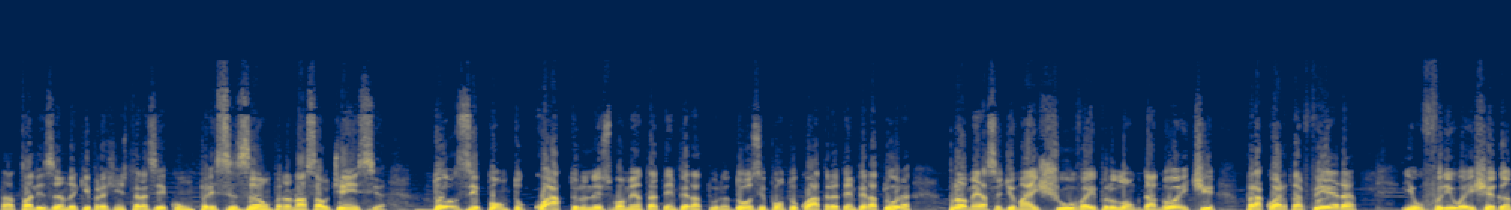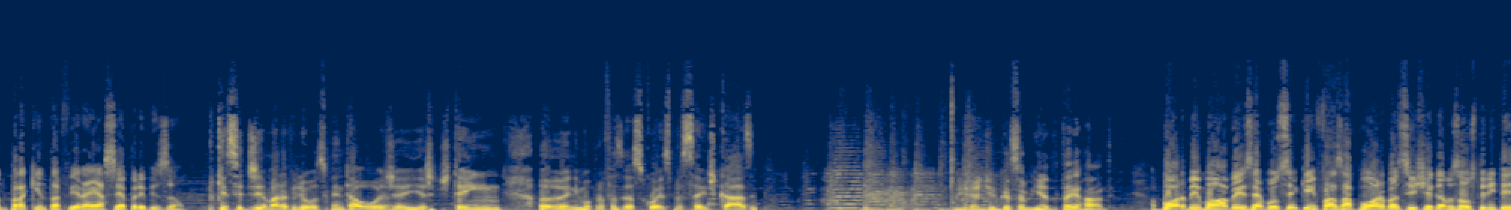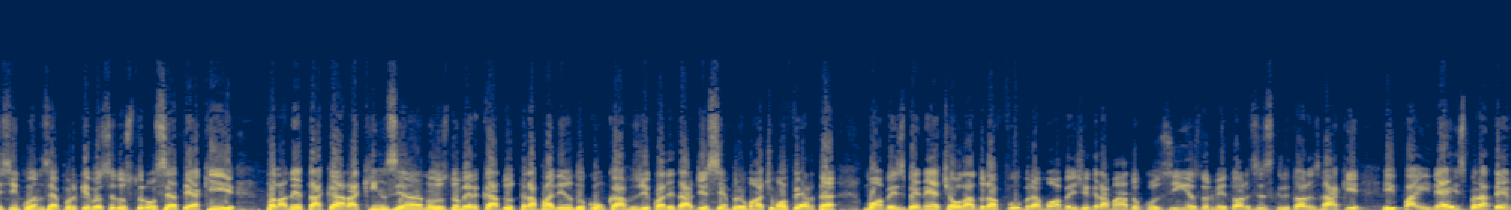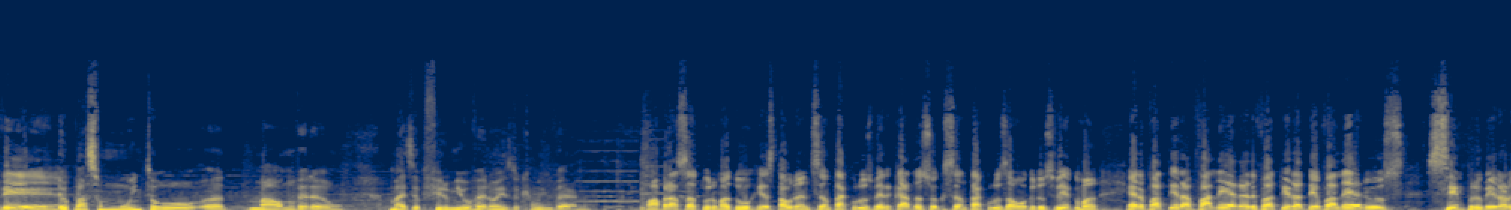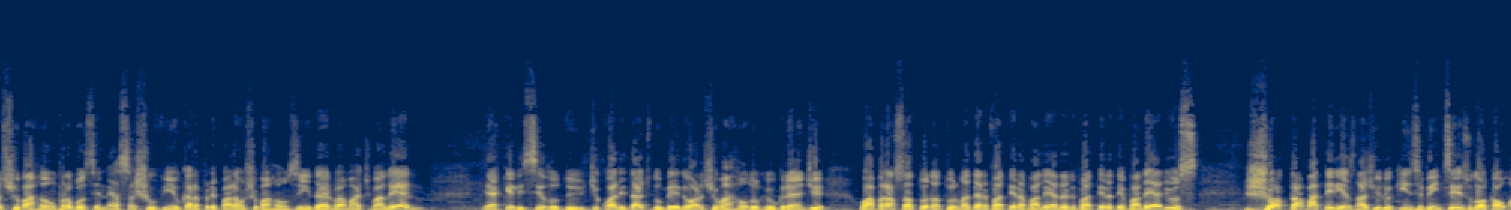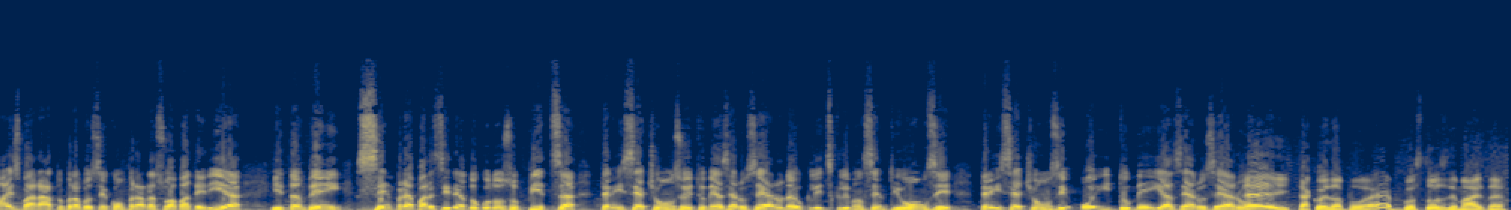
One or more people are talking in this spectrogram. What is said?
Está atualizando aqui para a gente trazer com precisão para nossa audiência. 12,4 nesse momento a temperatura. 12,4 a temperatura. Promessa de mais chuva aí para o longo da noite, para quarta-feira. E o frio aí chegando para quinta-feira, essa é a previsão. Porque esse dia maravilhoso que a gente tá hoje é. aí, a gente tem ânimo para fazer as coisas, para sair de casa. E já digo que essa vinheta tá errada. Borba Imóveis é você quem faz a borba. Se chegamos aos 35 anos é porque você nos trouxe até aqui. Planeta Cara, há 15 anos no mercado, trabalhando com carros de qualidade, sempre uma ótima oferta. Móveis Benete ao lado da Fubra, móveis de gramado, cozinhas, dormitórios, escritórios, rack e painéis para TV. Eu passo muito uh, mal no verão, mas eu prefiro mil verões do que um inverno. Um abraço à turma do Restaurante Santa Cruz, Mercado Açougue Santa Cruz, a ONG dos Vegman, Ervateira Valera, Ervateira de Valérios, sempre o melhor chimarrão para você. Nessa chuvinha, o cara preparar um chimarrãozinho da Erva Mate Valério, é aquele selo de, de, qualidade do melhor chimarrão do Rio Grande. Um abraço a toda a turma da Ervateira Valera, Ervateira de Valérios. J Baterias na Júlio 1526, o local mais barato para você comprar a sua bateria. E também sempre a parceria do Guloso Pizza 3711-8600, na Euclides Climan 111, 3711-8600. Eita, coisa boa. É gostoso demais, né?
